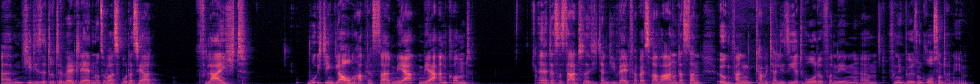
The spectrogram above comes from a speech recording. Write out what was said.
ähm, hier diese dritte Weltläden und sowas, wo das ja vielleicht, wo ich den Glauben habe, dass da mehr, mehr ankommt, dass es da tatsächlich dann die Weltverbesserer waren und das dann irgendwann kapitalisiert wurde von den, ähm, von den bösen Großunternehmen.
